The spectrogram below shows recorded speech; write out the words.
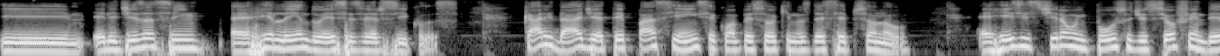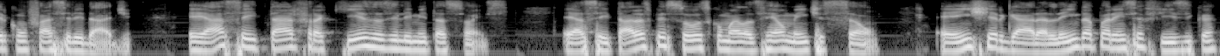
E ele diz assim, é, relendo esses versículos: Caridade é ter paciência com a pessoa que nos decepcionou, é resistir ao impulso de se ofender com facilidade, é aceitar fraquezas e limitações é aceitar as pessoas como elas realmente são, é enxergar além da aparência física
